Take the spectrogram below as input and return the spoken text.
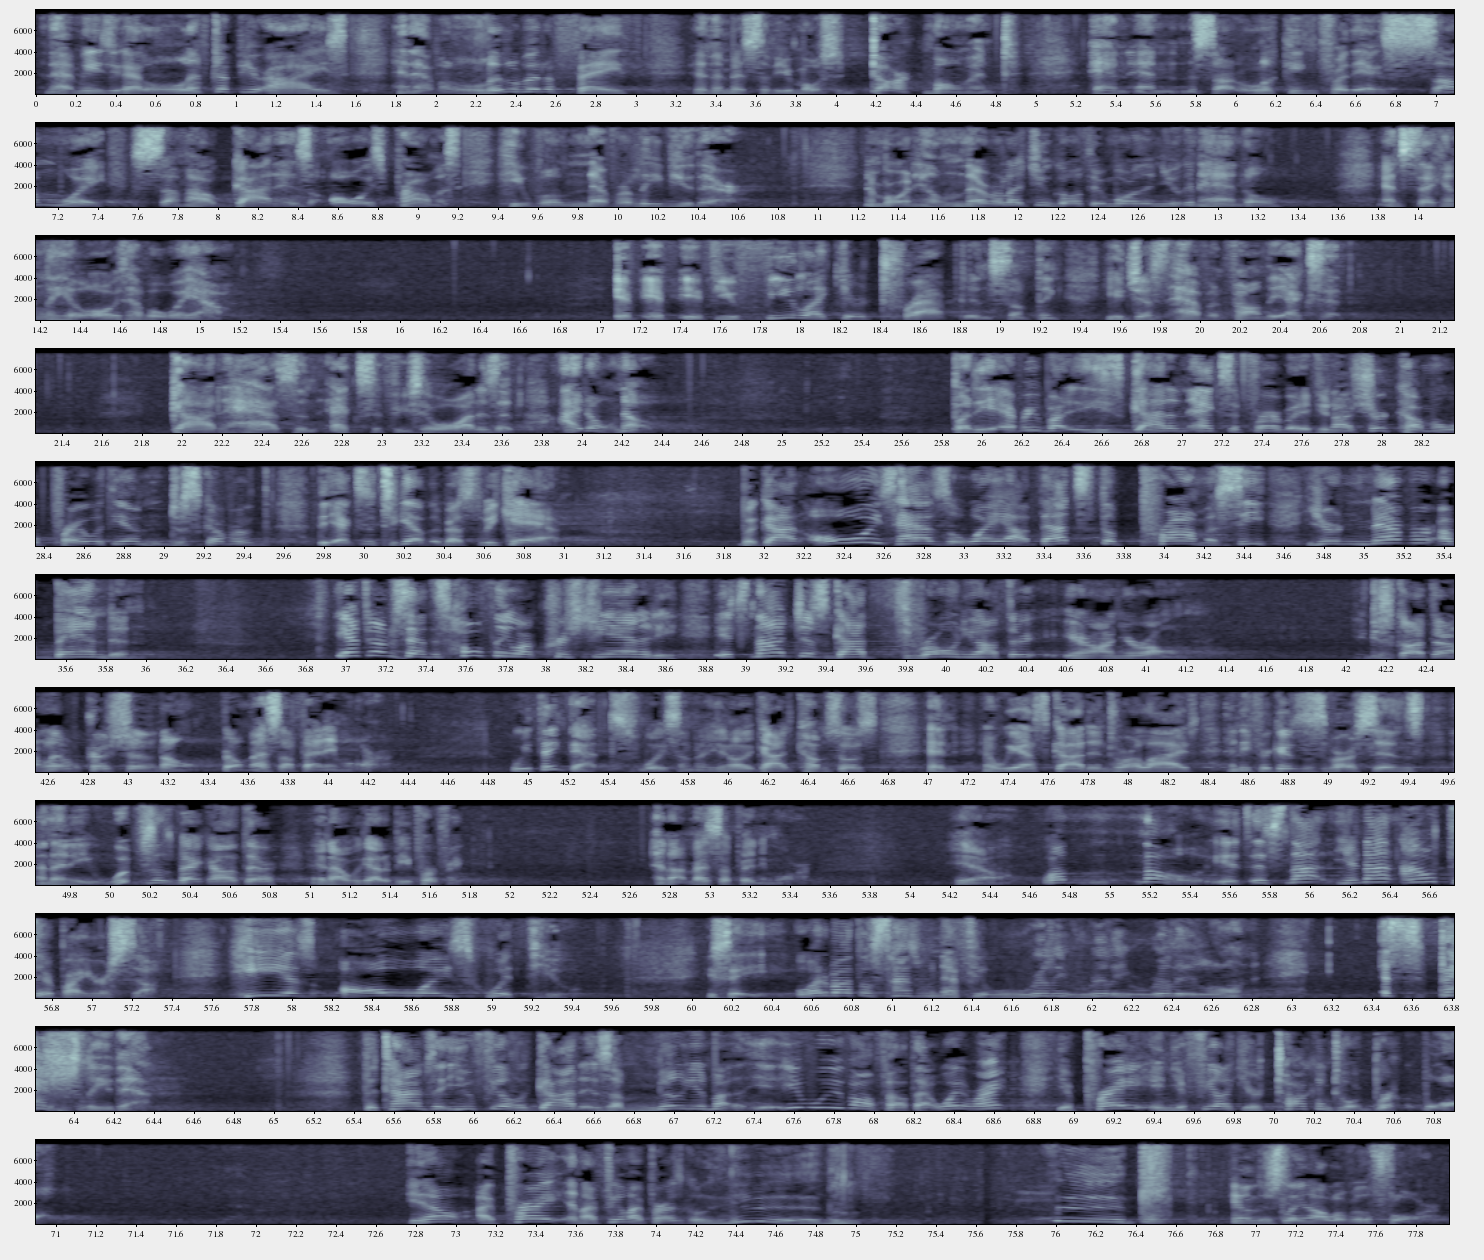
And that means you got to lift up your eyes and have a little bit of faith in the midst of your most dark moment and, and start looking for the exit. some way, somehow God has always promised he will never leave you there. Number one, he'll never let you go through more than you can handle. And secondly, he'll always have a way out. If, if, if you feel like you're trapped in something, you just haven't found the exit. God has an exit for you. You say, well, what is it? I don't know. But he, everybody, he's got an exit for everybody. If you're not sure, come and we'll pray with you and discover the exit together best we can. But God always has a way out. That's the promise. See, you're never abandoned. You have to understand this whole thing about Christianity. It's not just God throwing you out there you're on your own. You just go out there and live a Christian and don't, don't mess up anymore. We think that's way sometimes. You know, God comes to us and, and we ask God into our lives and He forgives us of our sins and then He whips us back out there and now we got to be perfect and not mess up anymore. You know, well, no, it's not. You're not out there by yourself. He is always with you. You say, what about those times when I feel really, really, really alone? Especially then. The times that you feel that God is a million miles. We've all felt that way, right? You pray and you feel like you're talking to a brick wall. You know, I pray and I feel my prayers go, you know, just laying all over the floor.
